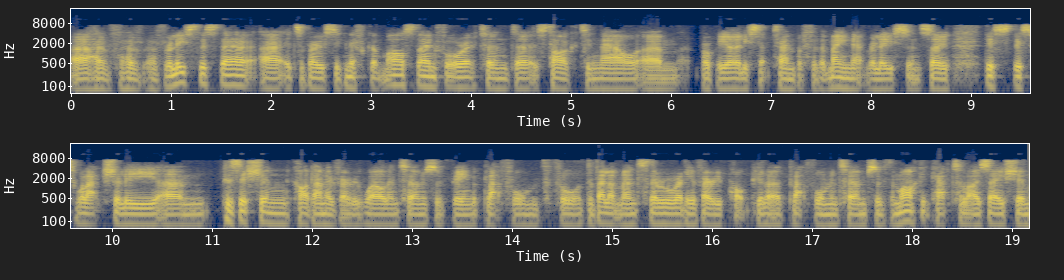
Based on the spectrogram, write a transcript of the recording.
uh, have, have, have released this there. Uh, it's a very significant milestone for it, and uh, it's targeting now um, probably early September for the mainnet release. And so this this will actually um, position Cardano very well in terms of being a platform for development. They're already a very popular platform in terms of the market capitalization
